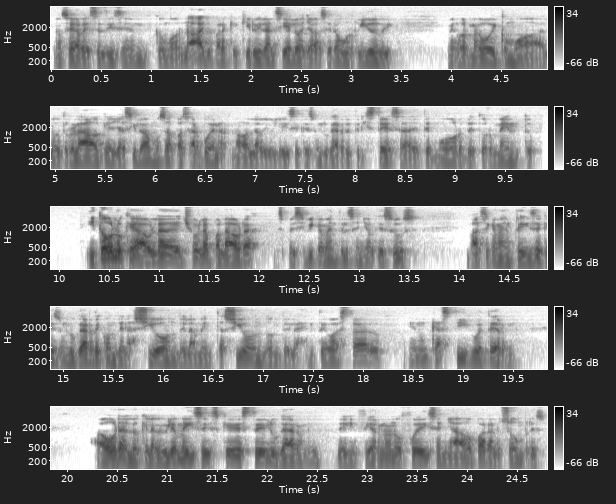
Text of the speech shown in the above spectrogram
no sé, a veces dicen como, no, yo para qué quiero ir al cielo, allá va a ser aburrido y mejor me voy como al otro lado que allá sí lo vamos a pasar bueno. No, la Biblia dice que es un lugar de tristeza, de temor, de tormento. Y todo lo que habla, de hecho, la palabra, específicamente el Señor Jesús, básicamente dice que es un lugar de condenación, de lamentación, donde la gente va a estar en un castigo eterno. Ahora, lo que la Biblia me dice es que este lugar del infierno no fue diseñado para los hombres,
